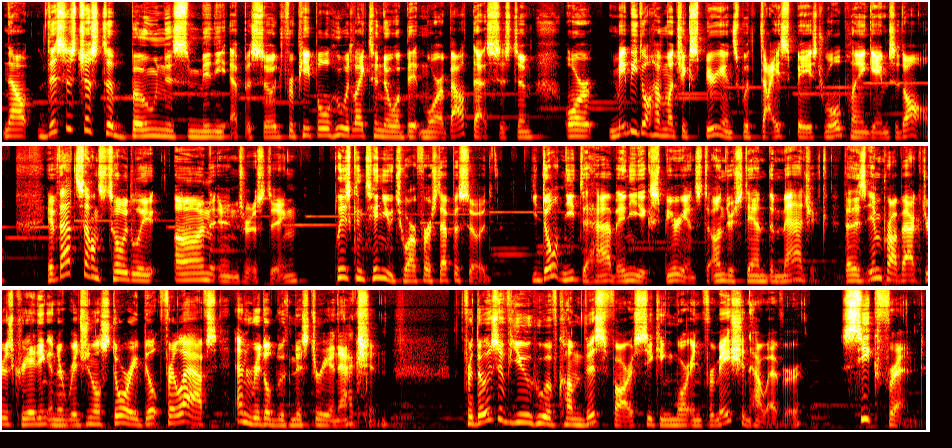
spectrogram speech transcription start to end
Now, this is just a bonus mini episode for people who would like to know a bit more about that system, or maybe don't have much experience with dice based role playing games at all. If that sounds totally uninteresting, please continue to our first episode. You don't need to have any experience to understand the magic that is improv actors creating an original story built for laughs and riddled with mystery and action. For those of you who have come this far seeking more information, however, seek friend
